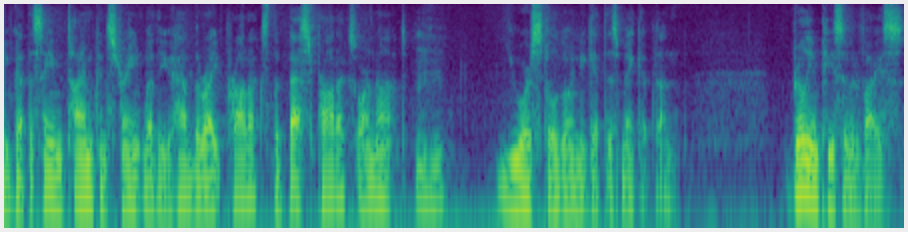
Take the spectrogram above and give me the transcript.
You've got the same time constraint whether you have the right products, the best products, or not. You are still going to get this makeup done. Brilliant piece of advice.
